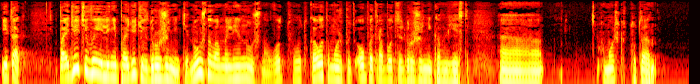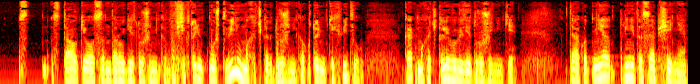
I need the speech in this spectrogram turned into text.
Итак, пойдете вы или не пойдете в дружинники? Нужно вам или не нужно? Вот, вот у кого-то, может быть, опыт работы с дружинником есть. Э, может, кто-то сталкивался на дороге с дружинником. Вообще кто-нибудь, может, видел Махачкале дружинников? Кто-нибудь их видел? Как в Махачкале выглядят дружинники? Так, вот мне принято сообщение.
